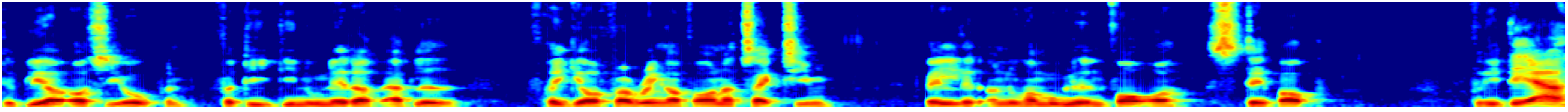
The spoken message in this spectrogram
Det bliver også i Open, fordi de nu netop er blevet frigjort fra Ring of Honor Tag Team bæltet, og nu har muligheden for at step op. Fordi det er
